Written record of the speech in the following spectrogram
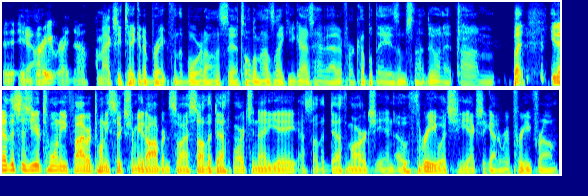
and Yeah. great right now I'm actually taking a break from the board. Honestly, I told them I was like, "You guys have at it for a couple days. I'm just not doing it." Um, but you know, this is year 25 or 26 for me at Auburn. So I saw the Death March in '98. I saw the Death March in 03, which he actually got a reprieve from.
